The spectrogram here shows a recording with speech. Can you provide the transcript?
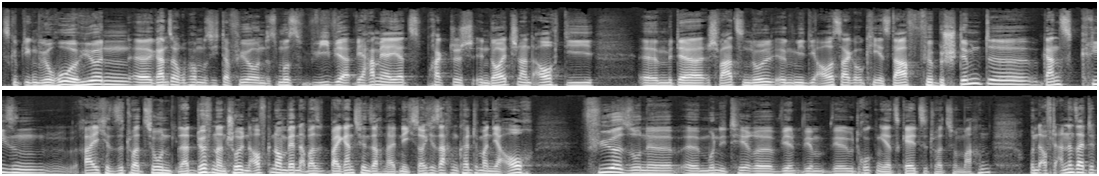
es gibt irgendwie hohe Hürden, äh, ganz Europa muss sich dafür und es muss, wie wir, wir haben ja jetzt praktisch in Deutschland auch die äh, mit der schwarzen Null irgendwie die Aussage, okay, es darf für bestimmte ganz krisenreiche Situationen, da dürfen dann Schulden aufgenommen werden, aber bei ganz vielen Sachen halt nicht. Solche Sachen könnte man ja auch für so eine äh, monetäre, wir, wir, wir drucken jetzt Geldsituation machen. Und auf der anderen Seite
